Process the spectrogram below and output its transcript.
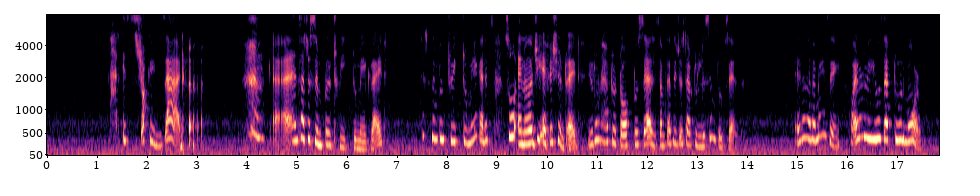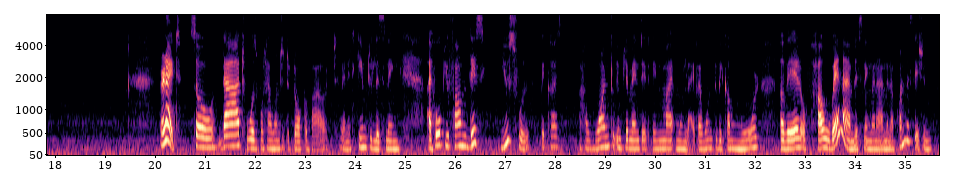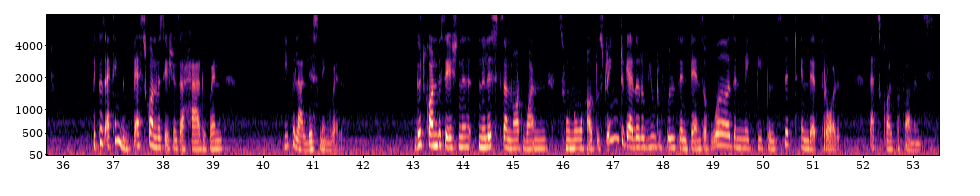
That is shocking, sad. and such a simple tweak to make, right? Just a simple tweak to make, and it's so energy efficient, right? You don't have to talk to sell. Sometimes you just have to listen to sell. Isn't that amazing? Why don't we use that tool more? Right, so that was what I wanted to talk about when it came to listening. I hope you found this useful because I want to implement it in my own life. I want to become more aware of how well I am listening when I am in a conversation. Because I think the best conversations are had when people are listening well. Good conversationalists are not ones who know how to string together a beautiful sentence of words and make people sit in their thrall. That's called performance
